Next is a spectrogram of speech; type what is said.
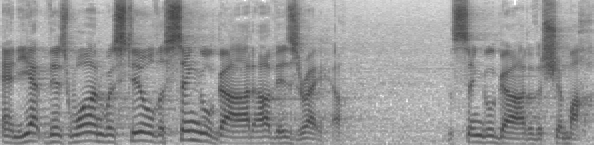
And yet, this one was still the single God of Israel, the single God of the Shema.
